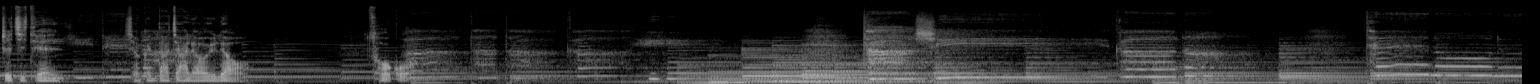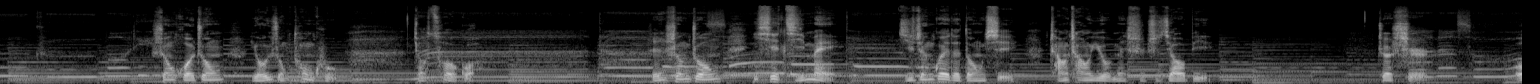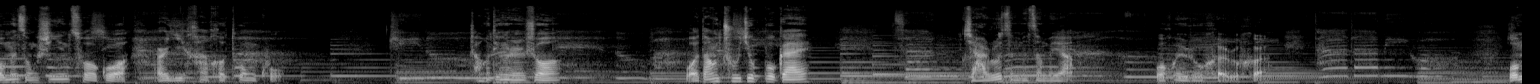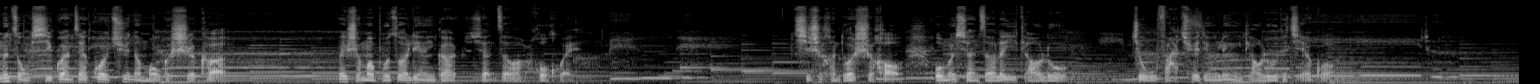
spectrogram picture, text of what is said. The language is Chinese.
这几天想跟大家聊一聊错过。生活中有一种痛苦，叫错过。人生中一些极美。极珍贵的东西，常常与我们失之交臂。这时，我们总是因错过而遗憾和痛苦。常听人说：“我当初就不该。”假如怎么怎么样，我会如何如何。我们总习惯在过去的某个时刻，为什么不做另一个选择而后悔？其实很多时候，我们选择了一条路，就无法确定另一条路的结果。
